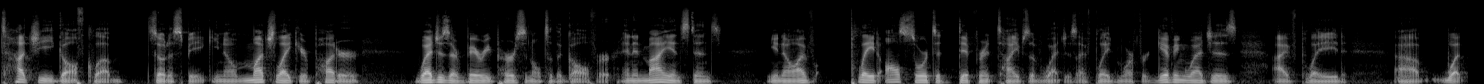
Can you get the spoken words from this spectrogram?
touchy golf club, so to speak. You know, much like your putter, wedges are very personal to the golfer. And in my instance, you know, I've played all sorts of different types of wedges. I've played more forgiving wedges. I've played uh, what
